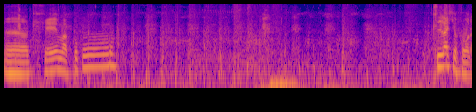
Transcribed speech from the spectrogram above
Äh, Okay, mal gucken. Gleich hier vorne.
